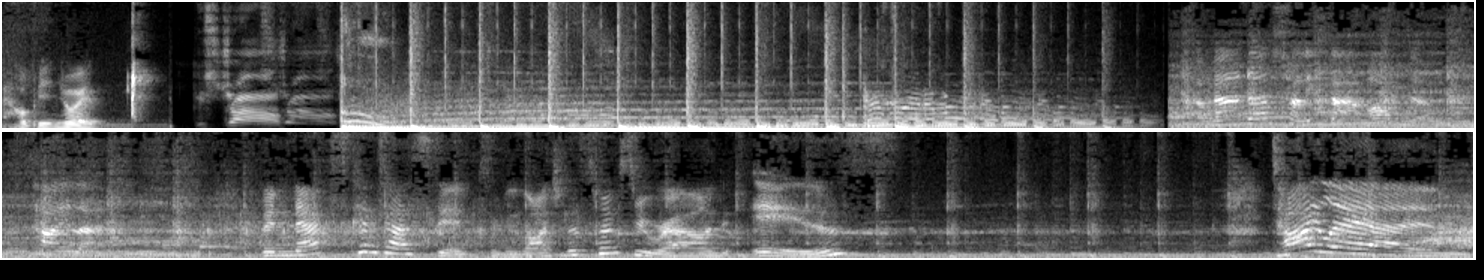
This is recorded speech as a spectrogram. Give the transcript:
I hope you enjoy it. Amanda The next contestant to move on to the swimsuit round is Thailand.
